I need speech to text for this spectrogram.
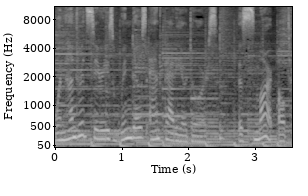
100 Series windows and patio doors, the smart alternative.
